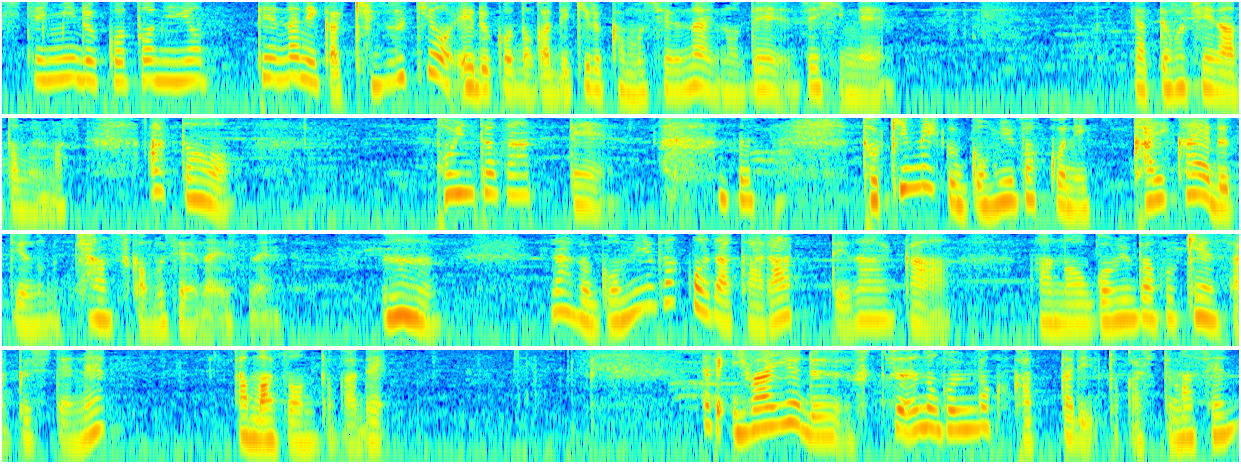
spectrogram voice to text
してみることによって何か気づきを得ることができるかもしれないので是非ねやってほしいなと思います。あとポイントがあって ときめくゴミ箱に買い替えるっていうのもチャンスかもしれないですね。うん。なんかゴミ箱だからってなんかあのゴミ箱検索してねアマゾンとかでだかいわゆる普通のゴミ箱買ったりとかしてません？い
